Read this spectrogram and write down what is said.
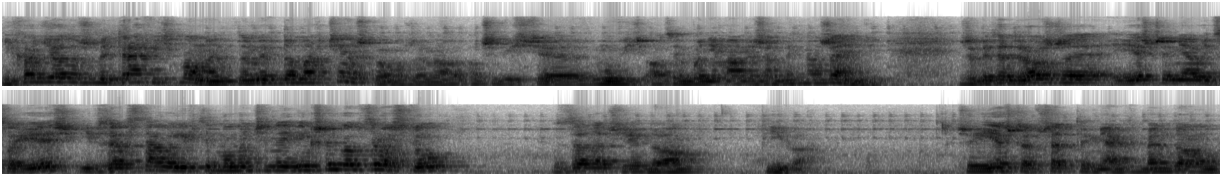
I chodzi o to, żeby trafić moment, no my w domach ciężko możemy oczywiście mówić o tym, bo nie mamy żadnych narzędzi. Żeby te drożdże jeszcze miały co jeść i wzrastały i w tym momencie największego wzrostu zadać je do piwa. Czyli jeszcze przed tym jak będą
